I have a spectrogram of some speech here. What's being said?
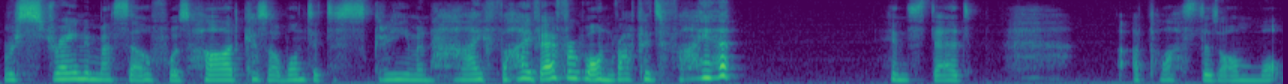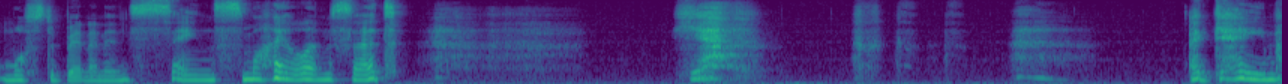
Restraining myself was hard because I wanted to scream and high five everyone rapid fire. Instead, I plastered on what must have been an insane smile and said, Yeah. a game.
